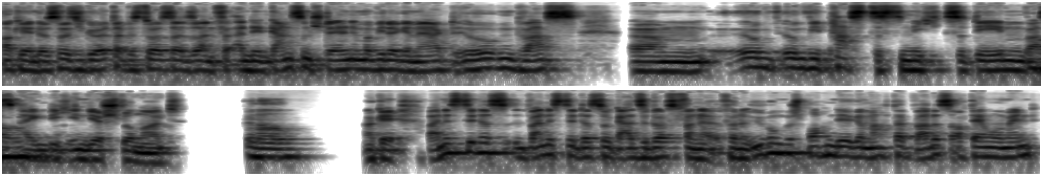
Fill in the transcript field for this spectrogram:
okay, das, was ich gehört habe, ist, du hast also an, an den ganzen Stellen immer wieder gemerkt, irgendwas, ähm, irg irgendwie passt es nicht zu dem, was genau. eigentlich in dir schlummert. Genau. Okay, wann ist dir das, wann ist dir das sogar, also du hast von einer, von einer Übung gesprochen, die ihr gemacht habt, war das auch der Moment,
